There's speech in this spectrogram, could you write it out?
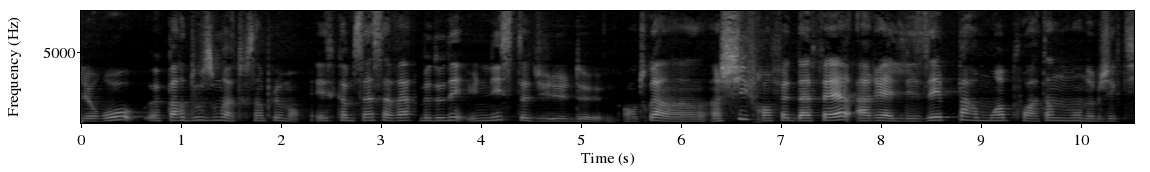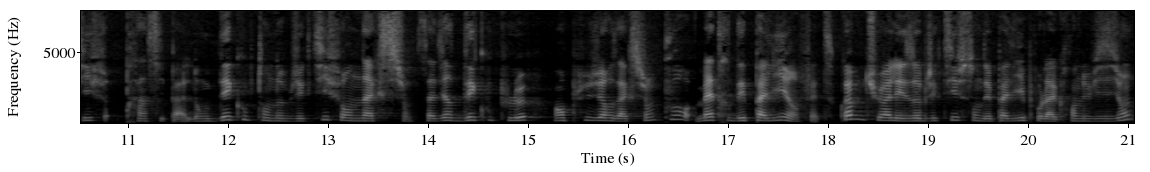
000 euros euh, par 12 mois tout simplement. Et comme ça, ça va me donner une liste du, de, en tout cas un, un chiffre en fait d'affaires à réaliser par mois pour atteindre mon objectif principal. Donc découpe ton objectif en actions, c'est-à-dire découpe-le en plusieurs actions pour mettre des paliers en fait. Comme tu as les objectifs sont des paliers pour la grande vision,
